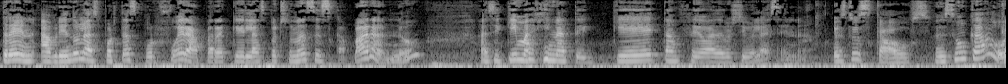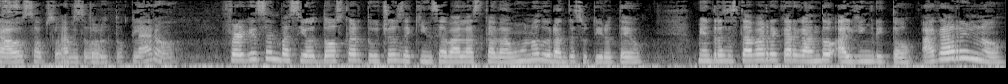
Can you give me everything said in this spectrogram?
tren abriendo las puertas por fuera para que las personas se escaparan, ¿no? Así que imagínate qué tan feo ha de haber sido la escena. Esto es caos. Es un caos. Caos absoluto. Absoluto, claro. Ferguson vació dos cartuchos de 15 balas cada uno durante su tiroteo. Mientras estaba recargando, alguien gritó, ¡agárrenlo!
